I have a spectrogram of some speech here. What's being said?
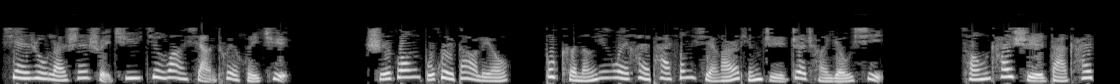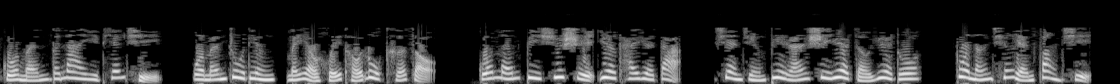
陷入了深水区就妄想退回去。时光不会倒流，不可能因为害怕风险而停止这场游戏。从开始打开国门的那一天起，我们注定没有回头路可走。国门必须是越开越大，陷阱必然是越走越多，不能轻言放弃，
